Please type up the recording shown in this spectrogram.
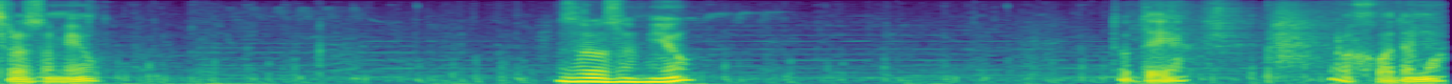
Зрозумів. Зрозумів. Туди. Виходимо.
